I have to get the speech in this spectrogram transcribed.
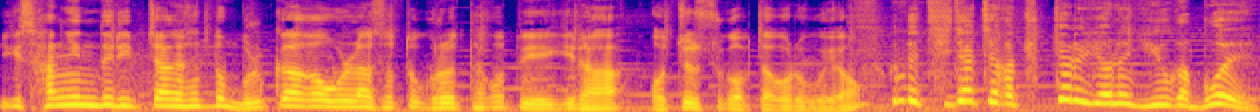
이게 상인들 입장에서는 또 물가가 올라서 또 그렇다고 또 얘기를 하, 어쩔 수가 없다 그러고요. 근데 지자체가 축제를 여는 이유가 뭐예요?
